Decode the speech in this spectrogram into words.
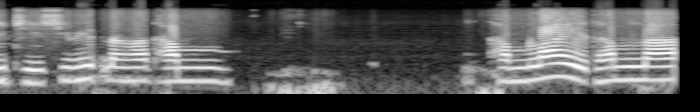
วิถีชีวิตนะคะทำทำไร่ทำนา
